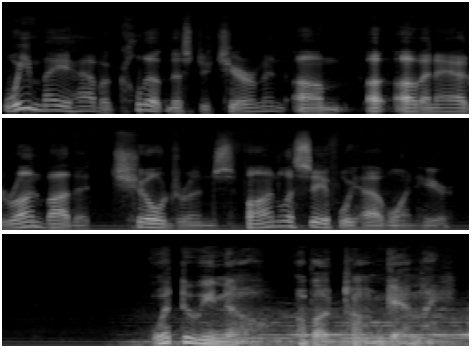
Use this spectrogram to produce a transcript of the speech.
we may have a clip, Mr. Chairman, um, of an ad run by the Children's Fund. Let's see if we have one here. What do we know about Tom Ganley?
